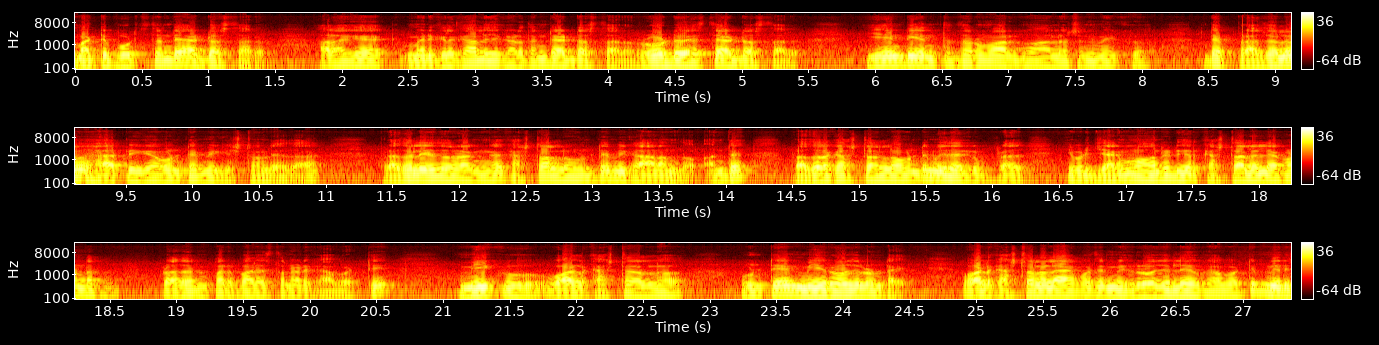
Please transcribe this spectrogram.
మట్టి పూడ్చుతుంటే అడ్డొస్తారు. అలాగే మెడికల్ కాలేజీ కడుతుంటే అడ్డొస్తారు. రోడ్డు వేస్తే అడ్డొస్తారు. ఏంటి ఎంత దుర్మార్గం ఆలోచన మీకు? అంటే ప్రజలు హ్యాపీగా ఉంటే మీకు ఇష్టం లేదా? ప్రజలు ఏదో రకంగా కష్టాల్లో ఉంటే మీకు ఆనందం. అంటే ప్రజల కష్టాల్లో ఉంటే మీ దగ్గర ఇప్పుడు జగన్మోహన్ రెడ్డి గారు కష్టాలే లేకుండా ప్రజలను పరిపాలిస్తున్నాడు కాబట్టి మీకు వాళ్ళ కష్టాల్లో ఉంటే మీ రోజులు ఉంటాయి. వాళ్ళ కష్టాల్లో లేకపోతే మీకు రోజులు లేవు కాబట్టి మీరు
